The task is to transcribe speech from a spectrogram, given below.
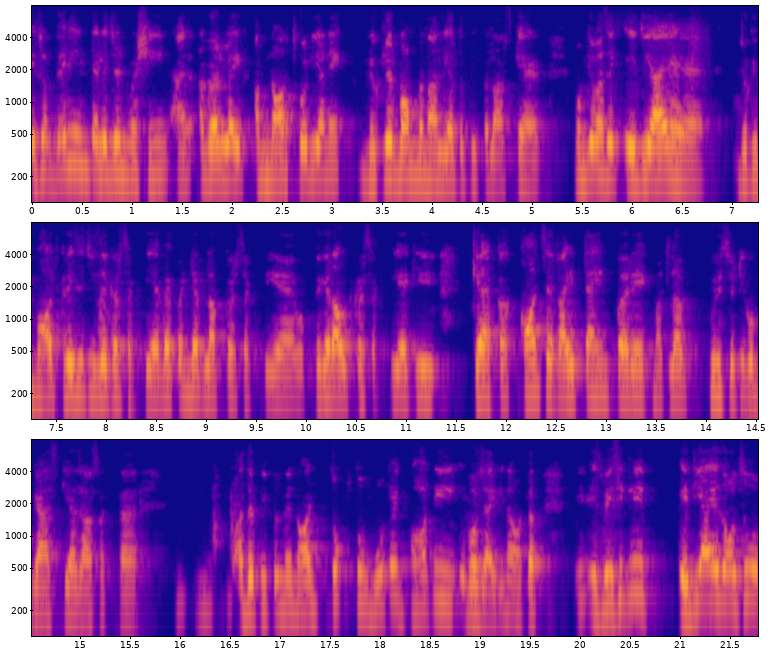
is a very intelligent machine and अगर लाइक अब नॉर्थ कोरिया ने न्यूक्लियर बॉम्ब बना लिया तो पीपल आर स्कैर्ड उनके पास एक एजीआई है जो कि बहुत क्रेजी चीज़ें कर सकती है वेपन डेवलप कर सकती है, वो फिगर आउट कर सकती है कि क्या कौन से राइट टाइम पर एक मतलब पूरी सिटी को गैस किया जा सकता है? अदर पीपल में नॉट तो तो वो तो एक बहुत ही हो जाएगी ना मतलब is basically AGI is also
